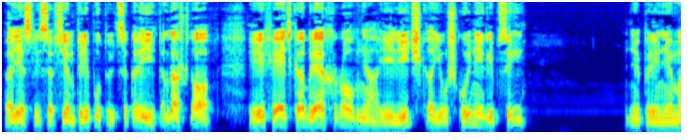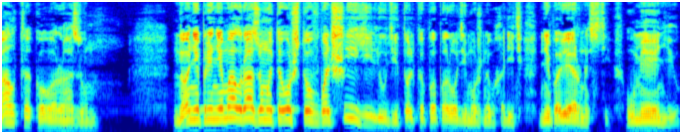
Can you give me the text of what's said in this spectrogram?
А если совсем перепутаются колеи, тогда что? И Федька брех ровня, и Личка, и ушкуйные гребцы — не принимал такого разум. Но не принимал разум и того, что в большие люди только по породе можно выходить, не по верности, умению,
